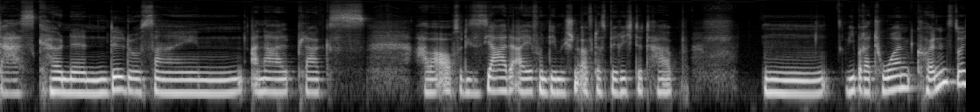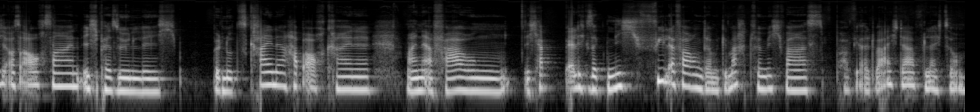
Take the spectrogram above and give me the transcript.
Das können Dildos sein, Analplugs, aber auch so dieses Jade-Ei, von dem ich schon öfters berichtet habe. Mm, Vibratoren können es durchaus auch sein. Ich persönlich benutze keine, habe auch keine. Meine Erfahrungen, ich habe ehrlich gesagt nicht viel Erfahrung damit gemacht. Für mich war es, boah, wie alt war ich da? Vielleicht so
